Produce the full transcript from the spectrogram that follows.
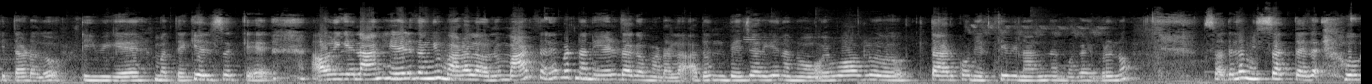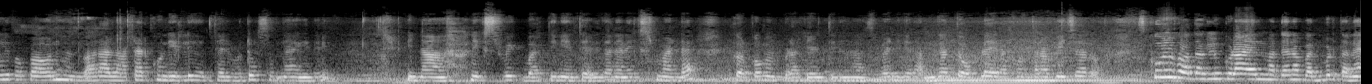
ಕಿತ್ತಾಡೋದು ಟಿ ವಿಗೆ ಮತ್ತು ಕೆಲಸಕ್ಕೆ. ಅವನಿಗೆ ನಾನು ಹೇಳ್ದಂಗೆ ಮಾಡಲ್ಲ ಅವನು. ಮಾಡ್ತಾನೆ ಬಟ್ ನಾನು ಹೇಳಿದಾಗ ಮಾಡಲ್ಲ. ಅದೊಂದು ಬೇಜಾರಿಗೆ ನಾನು ಯಾವಾಗಲೂ ಕಿತ್ತಾಡ್ಕೊಂಡು ಇರ್ತೀವಿ ನಾನು ನನ್ನ ಮಗ ಇಬ್ರು ಸೊ ಅದೆಲ್ಲ ಮಿಸ್ ಆಗ್ತಾ ಇದೆ. ಹೋಗ್ಲಿ ಪಾಪ, ಅವನು ಒಂದು ವಾರ ಅಲ್ಲಿ ಆಟ ಆಡ್ಕೊಂಡಿರ್ಲಿ ಅಂತ ಹೇಳ್ಬಿಟ್ಟು ಸುಮ್ಮನೆ ಆಗಿದ್ದೀನಿ. ಇನ್ನು ನೆಕ್ಸ್ಟ್ ವೀಕ್ ಬರ್ತೀನಿ ಅಂತ ಹೇಳಿದ್ದಾನೆ ನೆಕ್ಸ್ಟ್ ಮಂಡೇ ಕರ್ಕೊಂಬಂದ್ಬಿಡಕ್ಕೆ ಹೇಳ್ತೀನಿ. ನನ್ನ ಹಸ್ಬೆಂಡ್ಗೆ ನನಗಂತೂ ಒಬ್ಬಳೇ ಇರೋಕೆ ಒಂಥರ ಬೇಜಾರು. ಸ್ಕೂಲ್ಗೆ ಹೋದಾಗಲೂ ಕೂಡ ಏನು ಮಧ್ಯಾಹ್ನ ಬಂದ್ಬಿಡ್ತಾನೆ.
